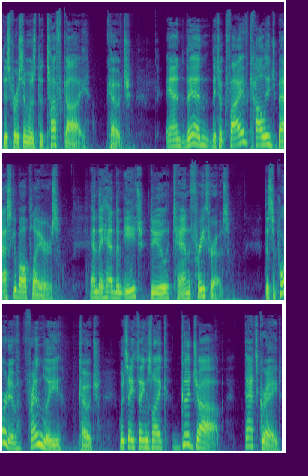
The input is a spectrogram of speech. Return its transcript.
This person was the tough guy coach. And then they took five college basketball players and they had them each do 10 free throws. The supportive, friendly coach would say things like, Good job. That's great.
